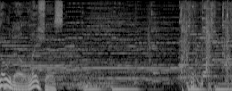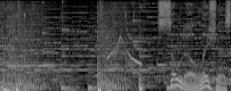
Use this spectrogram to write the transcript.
Sodalicious. So delicious.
